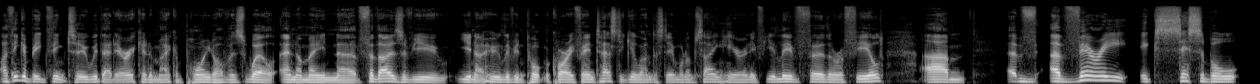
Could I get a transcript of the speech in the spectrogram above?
I think a big thing too with that, Erika, to make a point of as well. And I mean, uh, for those of you you know who live in Port Macquarie, fantastic. You'll understand what I'm saying here. And if you live further afield, um, a, v- a very accessible,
